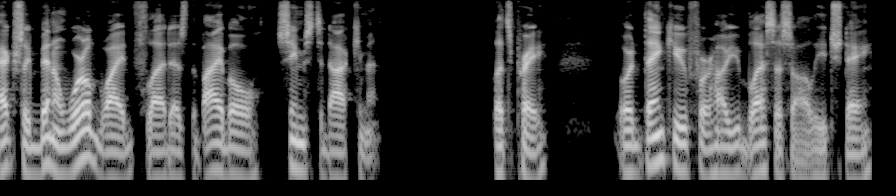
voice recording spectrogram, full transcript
actually been a worldwide flood as the Bible seems to document. Let's pray. Lord, thank you for how you bless us all each day.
